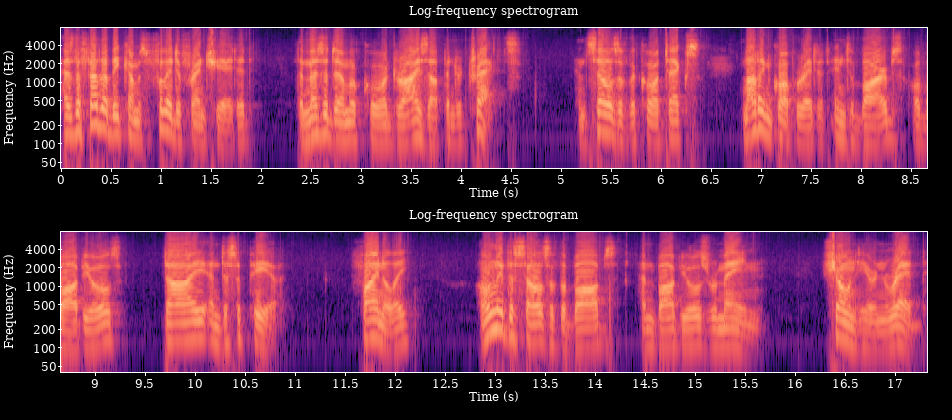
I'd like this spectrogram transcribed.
As the feather becomes fully differentiated, the mesodermal core dries up and retracts, and cells of the cortex not incorporated into barbs or barbules, die and disappear. Finally, only the cells of the barbs and barbules remain, shown here in red.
